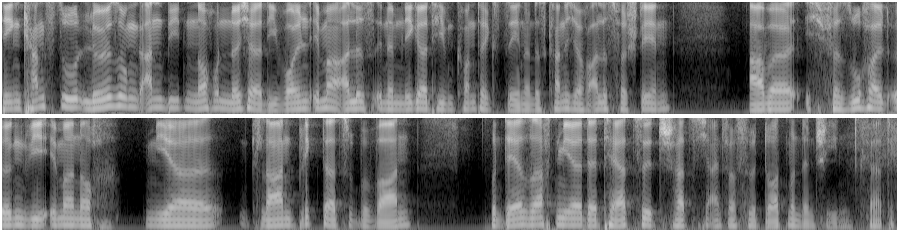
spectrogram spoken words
denen kannst du Lösungen anbieten, noch und nöcher. Die wollen immer alles in einem negativen Kontext sehen und das kann ich auch alles verstehen. Aber ich versuche halt irgendwie immer noch mir einen klaren Blick dazu bewahren und der sagt mir, der Terzic hat sich einfach für Dortmund entschieden. Fertig.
